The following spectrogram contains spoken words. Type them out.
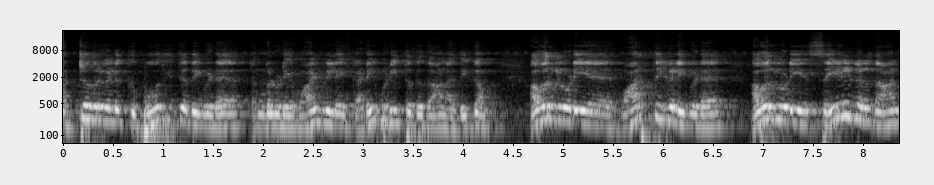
மற்றவர்களுக்கு போதித்ததை விட தங்களுடைய வாழ்விலே கடைபிடித்தது தான் அதிகம். அவர்களுடைய வார்த்தைகளை விட அவர்களுடைய செயல்கள் தான்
